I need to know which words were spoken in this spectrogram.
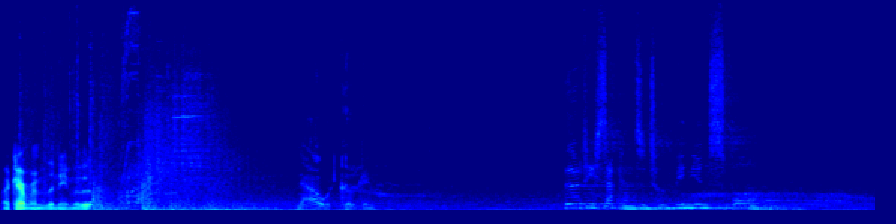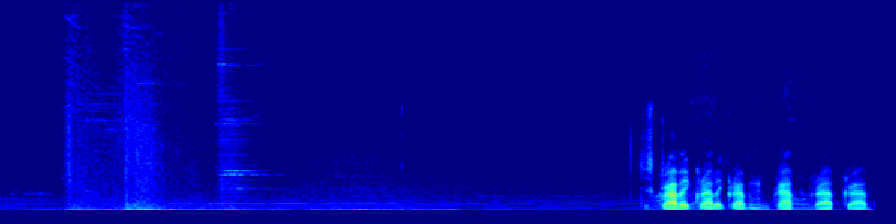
I can't remember the name of it. Seconds until minions spawn. Just grab it, grab it, grab him, grab, grab, grab.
